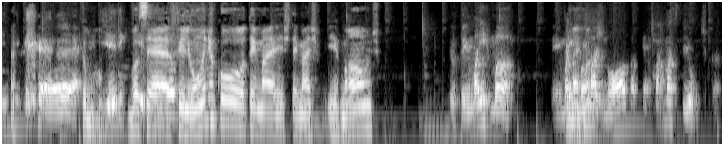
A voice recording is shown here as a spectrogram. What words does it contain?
e, é, bom. E ele Você é filho único ou tem mais, tem mais irmãos? Eu tenho uma irmã. Tenho uma, uma irmã, irmã, mais nova que é farmacêutica.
